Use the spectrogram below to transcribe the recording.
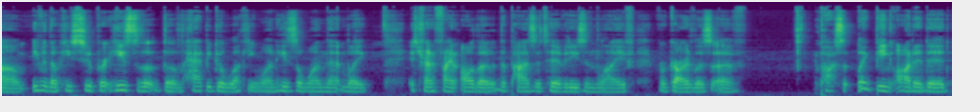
Um, even though he's super, he's the, the happy-go-lucky one. He's the one that like is trying to find all the the positivities in life, regardless of possi- like being audited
